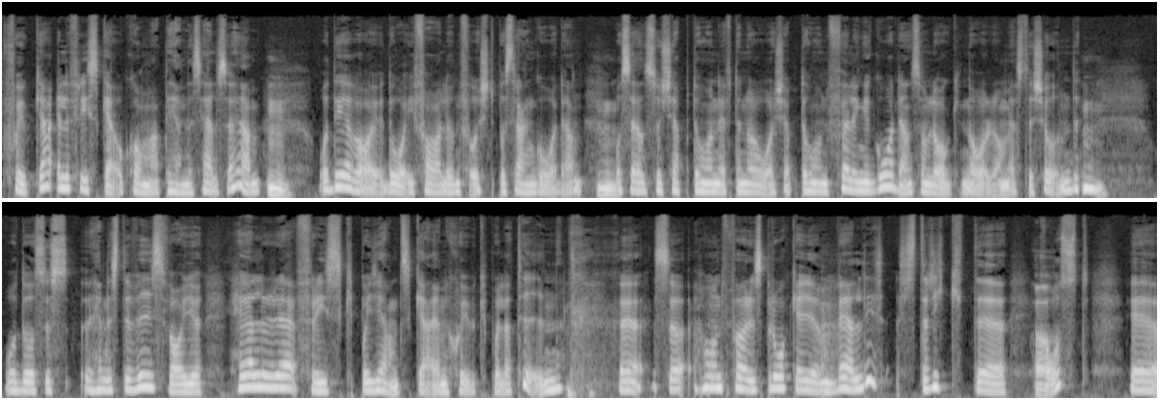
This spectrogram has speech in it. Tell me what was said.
sjuka eller friska, att komma till hennes hälsohem. Mm. Och det var ju då i Falun först, på Strandgården. Mm. Och sen så köpte hon, efter några år, köpte hon Föllingegården som låg norr om Östersund. Mm. Och då så, hennes devis var ju hellre frisk på jämtska än sjuk på latin. Eh, så hon förespråkar ju en väldigt strikt eh, Ja. Eh,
